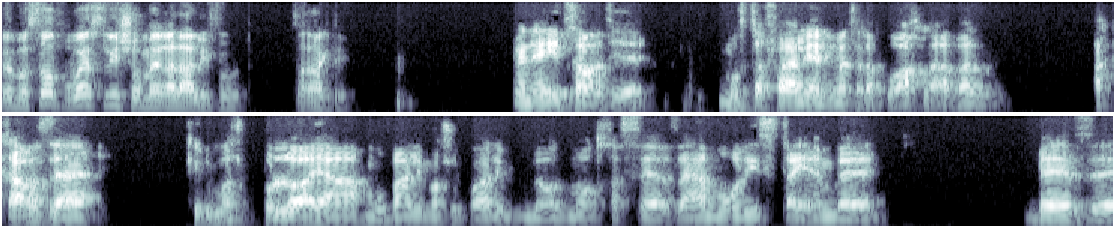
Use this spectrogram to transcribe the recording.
ובסוף וסלי שומר על האליפות צחקתי אני אגיד לך מה תראה מוסטפא עלי אני מת עליו הוא אחלה אבל הקרב הזה כאילו משהו פה לא היה מובן לי, משהו פה היה לי מאוד מאוד חסר, זה היה אמור להסתיים ב... באיזה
